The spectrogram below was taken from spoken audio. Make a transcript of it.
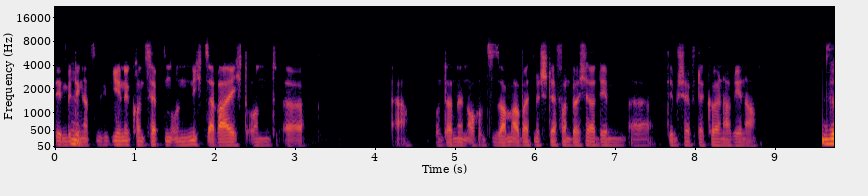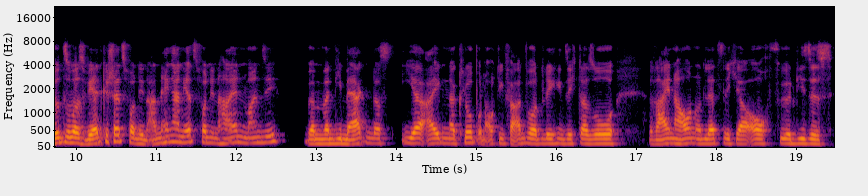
mit ja. den ganzen Hygienekonzepten und nichts erreicht und äh, ja, und dann, dann auch in Zusammenarbeit mit Stefan Löcher, dem, äh, dem Chef der Köln Arena. Wird sowas wertgeschätzt von den Anhängern jetzt, von den Haien, meinen Sie? Wenn, wenn die merken, dass ihr eigener Club und auch die Verantwortlichen sich da so reinhauen und letztlich ja auch für dieses,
